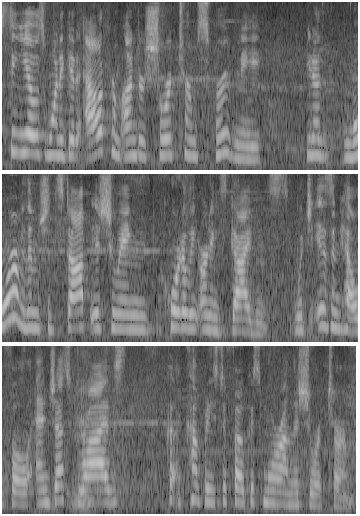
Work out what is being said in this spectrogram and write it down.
CEOs want to get out from under short-term scrutiny, you know, more of them should stop issuing quarterly earnings guidance, which isn't helpful and just mm. drives companies to focus more on the short term.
